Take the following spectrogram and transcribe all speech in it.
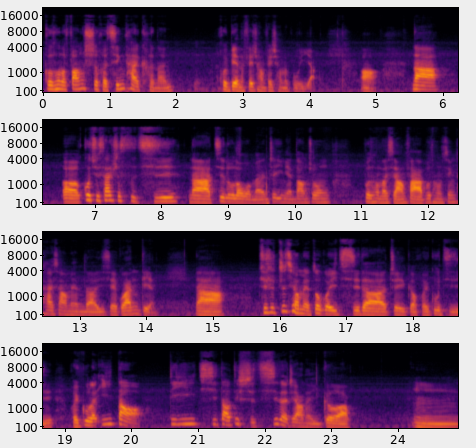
沟通的方式和心态可能会变得非常非常的不一样啊。那呃，过去三十四期，那记录了我们这一年当中不同的想法、不同心态上面的一些观点。那其实之前我们也做过一期的这个回顾集，回顾了一到第一期到第十期的这样的一个，嗯，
